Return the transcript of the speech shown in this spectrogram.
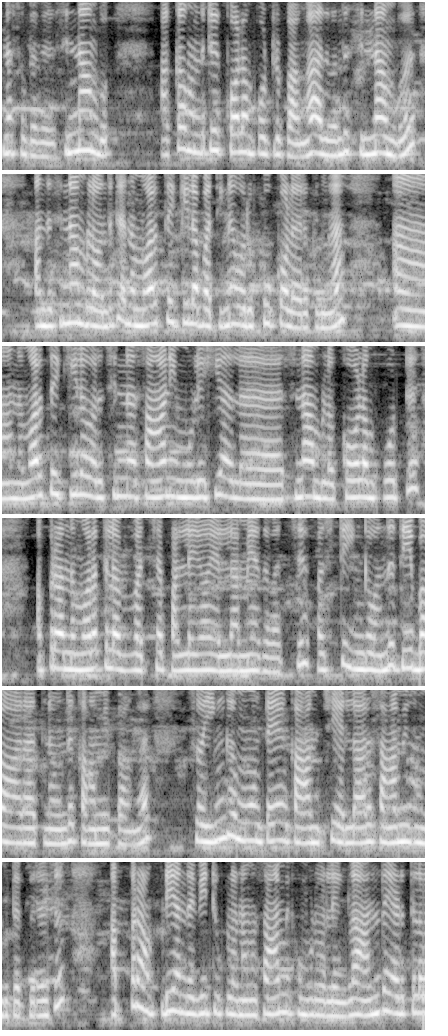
என்ன சொல்கிறது சுண்ணாம்பு அக்கா வந்துட்டு கோலம் போட்டிருப்பாங்க. அது வந்து சுண்ணாம்பு அந்த சுண்ணாம்பில் வந்துட்டு அந்த முறத்துக்கு கீழே பார்த்திங்கன்னா ஒரு பூக்கோலம் இருக்குங்க. அந்த முறத்துக்கு கீழே ஒரு சின்ன சாணி முழுகி அதில் சுண்ணாம்பில் கோலம் போட்டு அப்புறம் அந்த மரத்தில் வச்ச பல்லையம் எல்லாமே அதை வச்சு ஃபஸ்ட்டு இங்கே வந்து தீப ஆராத்தனை வந்து காமிப்பாங்க. ஸோ இங்கே மூணு டைம் காமிச்சு எல்லோரும் சாமி கும்பிட்ட பிறகு அப்புறம் அப்படியே அந்த வீட்டுக்குள்ளே நம்ம சாமி கும்பிடுவோம் இல்லைங்களா? அந்த இடத்துல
